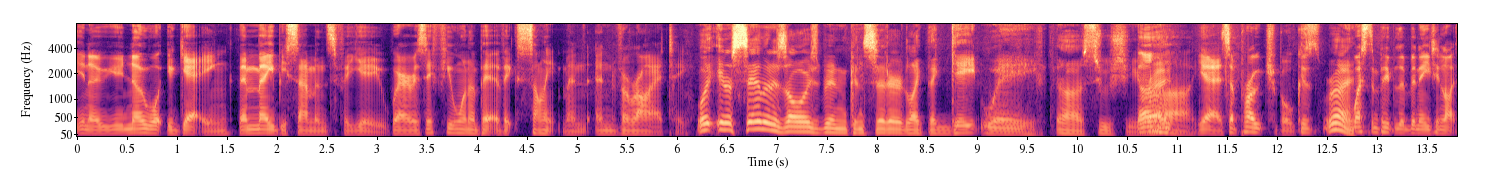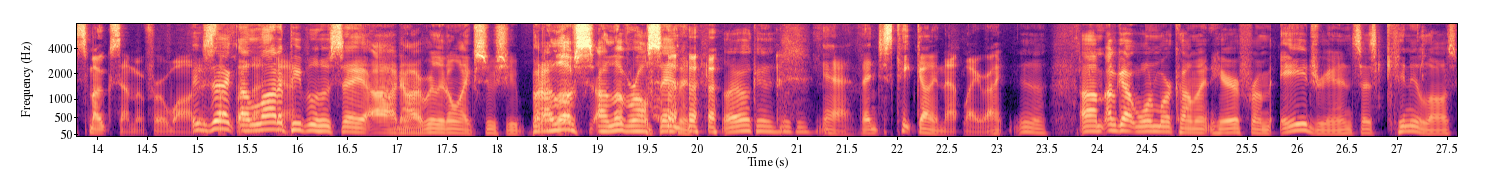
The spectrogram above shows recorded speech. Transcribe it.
you know, you know what you're getting, then maybe salmon's for you. Whereas if you want a bit of excitement and variety, well, you know, salmon has always been considered like the gateway uh, sushi, right? ah, yeah, it's approachable because Right. Western people have been eating like smoked salmon for a while. Exactly. stuff a like that, lot of yeah. people who say, "Oh no, I really don't like sushi, but I love I love raw salmon." like, okay, okay. Yeah, then just keep going that way, right? Yeah. Um, I've got one more comment here from Adrian. It says kinilaws,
